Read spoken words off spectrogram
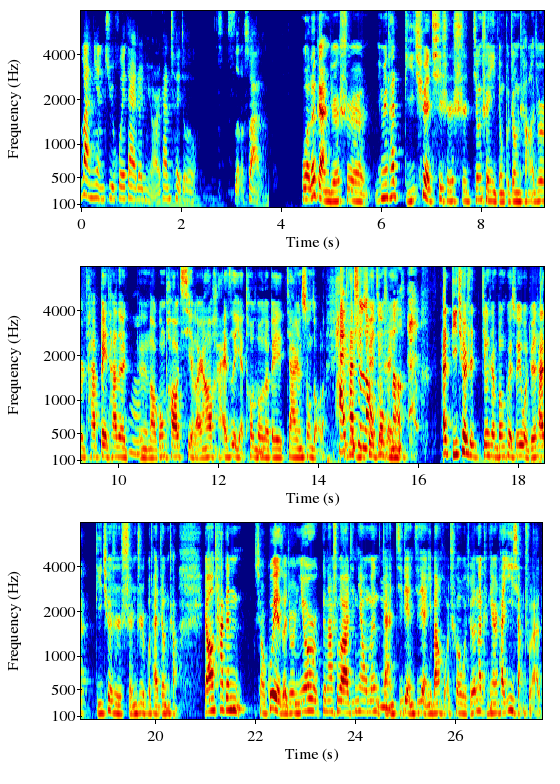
万念俱灰，带着女儿干脆就死了算了。我的感觉是，因为他的确其实是精神已经不正常了，就是他被他的嗯老公抛弃了，然后孩子也偷偷的被家人送走了，还不是老公呢。他的确是精神崩溃，所以我觉得他的确是神志不太正常。然后他跟小柜子，就是妞儿跟他说啊，今天我们赶几点几点一班火车。我觉得那肯定是他臆想出来的。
